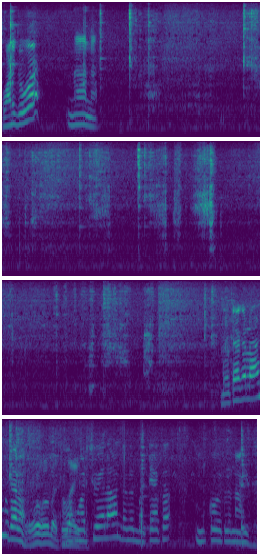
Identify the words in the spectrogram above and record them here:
પાણી જોવો? ના ના. બટાકા લાવો બધા લાવો ઓ બધું આવી ગયું. એ લાવો ને તમે બટાકા મૂકો એટલે નાખી દો.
